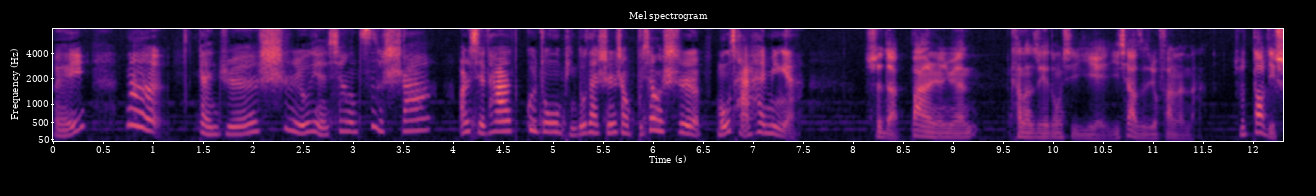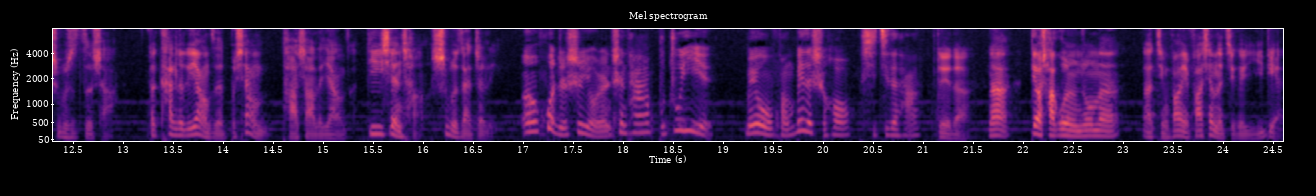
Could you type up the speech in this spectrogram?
哎，那感觉是有点像自杀，而且他贵重物品都在身上，不像是谋财害命哎。是的，办案人员看到这些东西也一下子就犯了难，就到底是不是自杀？他看这个样子不像他杀的样子，第一现场是不是在这里？嗯，或者是有人趁他不注意、没有防备的时候袭击的他。对的。那调查过程中呢，那警方也发现了几个疑点。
